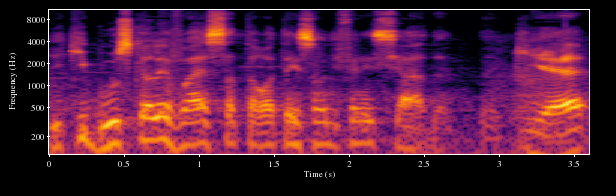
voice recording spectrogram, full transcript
e que busca levar essa tal atenção diferenciada, né? que é,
